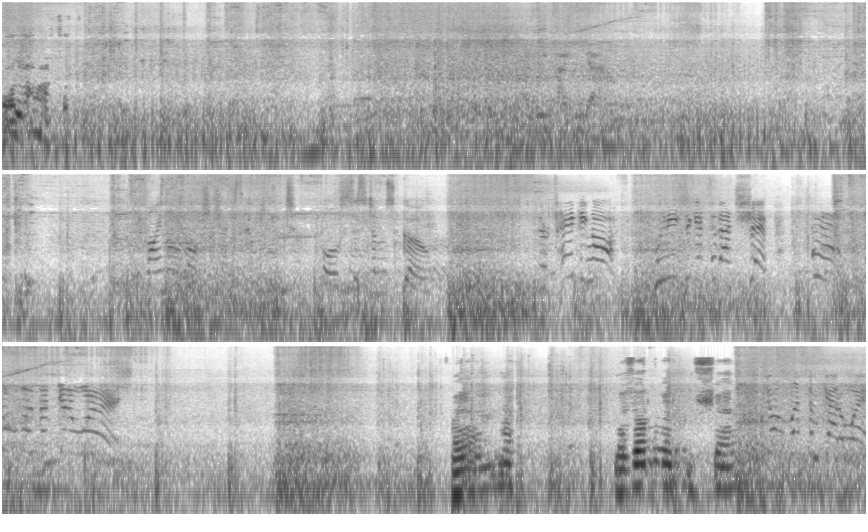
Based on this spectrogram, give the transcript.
Böyle artık. Tighten down. Final launch checks complete. All systems go. They're taking off. We need to get to that ship. Don't let them get away! Vay Allah. Ne zorlu bölümmüş ya. Don't let them get away.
